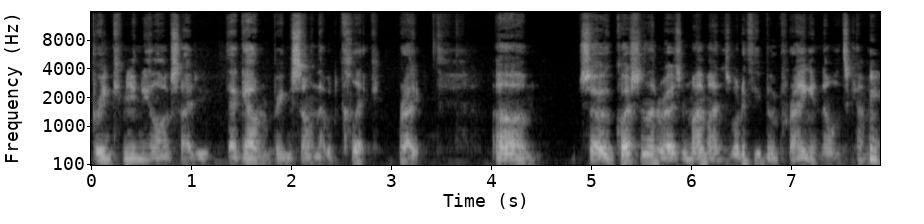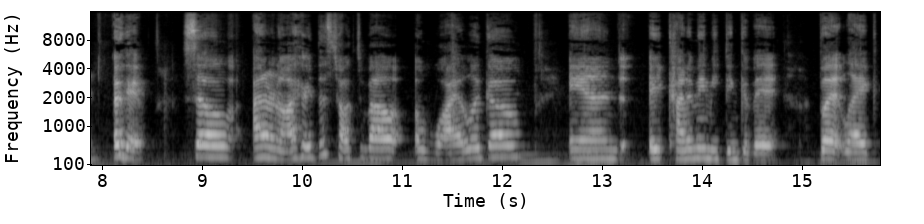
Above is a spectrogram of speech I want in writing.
bring community alongside you, that God would bring someone that would click, right? Um, so the question that arose in my mind is, what if you've been praying and no one's coming? Hmm. Okay, so I don't know. I heard this talked about a while ago, and it kind of made me think of it. But like,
